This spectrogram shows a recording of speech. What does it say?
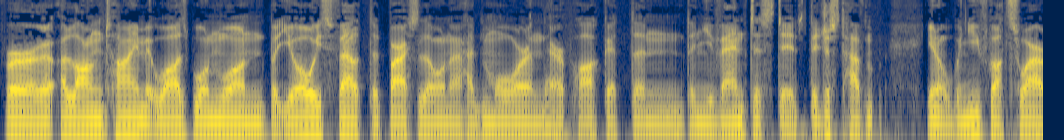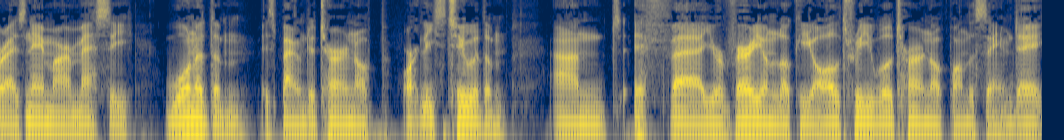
for a long time it was one-one. But you always felt that Barcelona had more in their pocket than than Juventus did. They just have, you know, when you've got Suarez, Neymar, Messi, one of them is bound to turn up, or at least two of them and if uh, you're very unlucky, all three will turn up on the same day.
